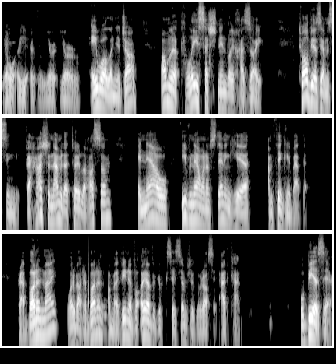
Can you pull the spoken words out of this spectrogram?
your, your, your wall on your job. Amalei Tlesa Shnindloi Chazoi. Twelve years you haven't seen me. And now, even now, when I'm standing here, I'm thinking about that. Rabbanan mai. What about Rabbanan? Amavina v'oya v'gvksesem shugurase adkan. Ubiazer.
